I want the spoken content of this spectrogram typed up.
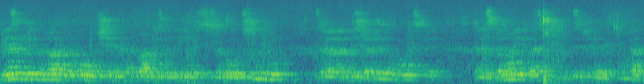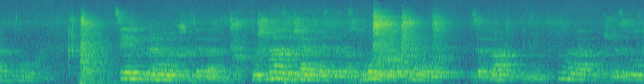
Моя заробітна плата, враховуючи надбавки за діяльність за голову суду, за адміністративні обов'язки, е, становить 20 тисяч гривень. Ну так, ну, це я їх отримую тепер. Починали, звичайно, з 90 року, коли я отримувала зарплату, ну, менше, але це було.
